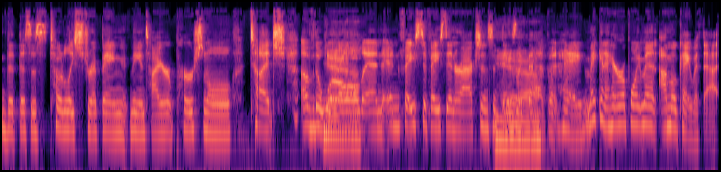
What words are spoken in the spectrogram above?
that this is totally stripping the entire personal touch of the Yeah. world and and face to face interactions and things like that. But hey, making a hair appointment, I'm okay with that.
